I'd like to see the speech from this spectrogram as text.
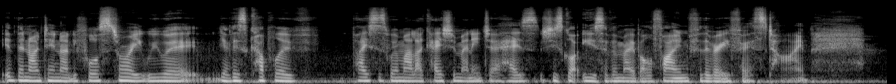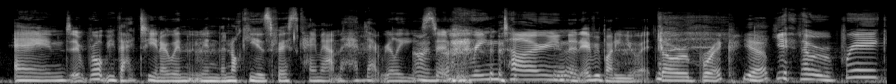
in the 1994 story, we were, yeah, there's a couple of places where my location manager has, she's got use of a mobile phone for the very first time. And it brought me back to, you know, when, when the Nokias first came out and they had that really know. certain ringtone and everybody knew it. They were a brick. Yeah. Yeah, they were a brick.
